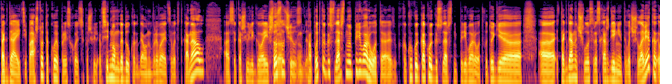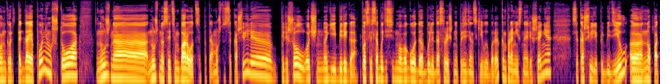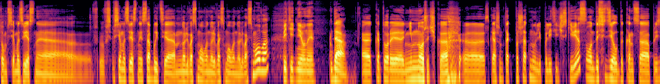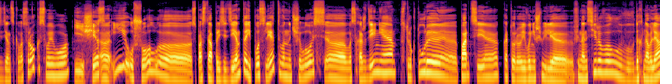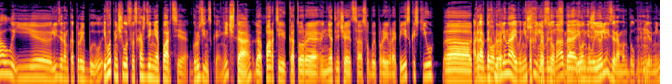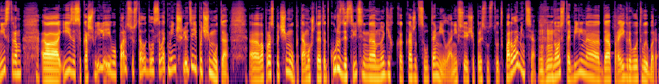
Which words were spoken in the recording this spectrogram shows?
тогда, и типа, а что такое происходит с Саакашвили? В седьмом году, когда он врывается в этот канал, а Саакашвили говорит, Что что... случилось? Да. Попытка государственного переворота. Какой, какой государственный переворот? В итоге э, тогда началось расхождение этого человека. Он говорит, тогда я понял, что нужно, нужно с этим бороться, потому что Саакашвили перешел очень многие берега. После событий седьмого года были досрочные президентские выборы, компромиссное решение. Саакашвили победил, э, но потом всем известное, вс- всем известные события 08-08-08. Пятидневные. Да, э, которые немножечко, э, скажем так, пошатнули политический вес. Он досидел до конца президентского срока своего И исчез. э, и ушел э, с поста президента. И после этого началось э, восхождение структуры партии, которую Иванишвили финансировал, вдохновлял и лидером которой был. И вот началось восхождение партии «Грузинская мечта». Да, партии, которая не отличается особой проевропейскостью. э, Она которая- вдохновлена Иванишвили, вдохновлена, собственно, да, и он был ее лидером, он был премьер-министром, а, и за Саакашвили его партию стало голосовать меньше людей почему-то. А, Вопрос почему? Потому что этот курс действительно многих, как кажется, утомил. Они все еще присутствуют в парламенте, Мгм. но стабильно, да, проигрывают выборы.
